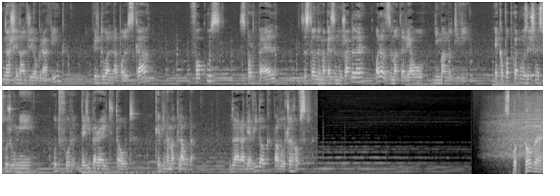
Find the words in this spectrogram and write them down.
National Geographic, Wirtualna Polska, Focus, Sport.pl, ze strony magazynu Żagle oraz z materiału Dimano TV. Jako podkład muzyczny służył mi utwór Deliberate Toad Kevina MacLeoda. Dla Radia Widok Paweł Czechowski. Sportowe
